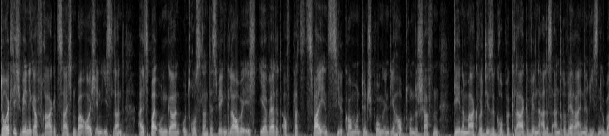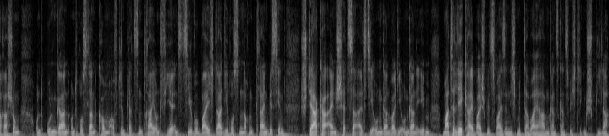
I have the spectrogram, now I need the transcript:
deutlich weniger Fragezeichen bei euch in Island als bei Ungarn und Russland. Deswegen glaube ich, ihr werdet auf Platz 2 ins Ziel kommen und den Sprung in die Hauptrunde schaffen. Dänemark wird diese Gruppe klar gewinnen. Alles andere wäre eine Riesenüberraschung. Und Ungarn und Russland kommen auf den Plätzen 3 und 4 ins Ziel, wobei ich da die Russen noch ein klein bisschen stärker einschätze als die Ungarn, weil die Ungarn eben Mate Lekai beispielsweise nicht mit dabei haben. Ganz, ganz wichtigen Spieler.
